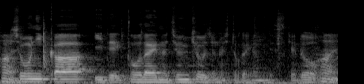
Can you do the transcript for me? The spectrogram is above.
はい。小児科医で東大の准教授の人がいるんですけど、はい。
